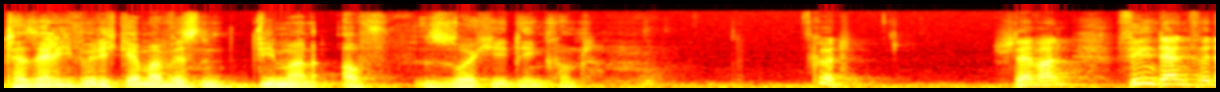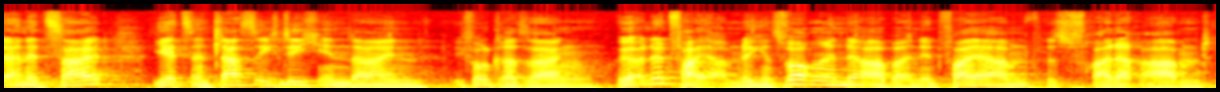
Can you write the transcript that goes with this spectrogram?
tatsächlich würde ich gerne mal wissen, wie man auf solche Ideen kommt. Gut. Stefan, vielen Dank für deine Zeit. Jetzt entlasse ich dich in dein, ich wollte gerade sagen, ja, in den Feierabend. Nicht ins Wochenende, aber in den Feierabend bis Freitagabend.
